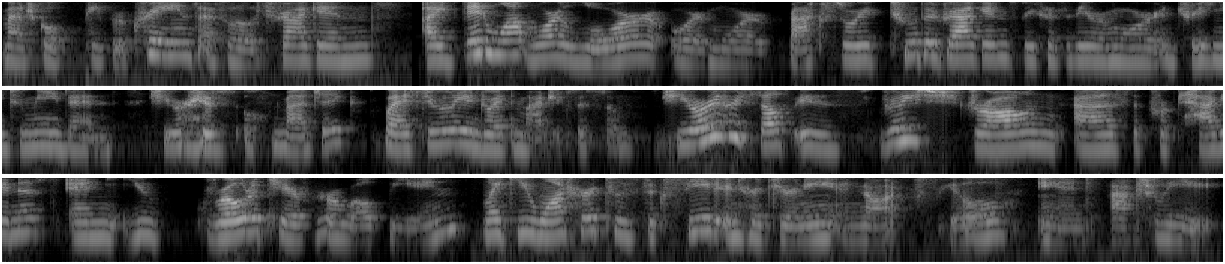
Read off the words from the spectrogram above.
magical paper cranes as well as dragons. I did want more lore or more backstory to the dragons because they were more intriguing to me than Shiori's own magic, but I still really enjoyed the magic system. Shiori herself is really strong as the protagonist and you grow to care for her well-being. Like you want her to succeed in her journey and not fail and actually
